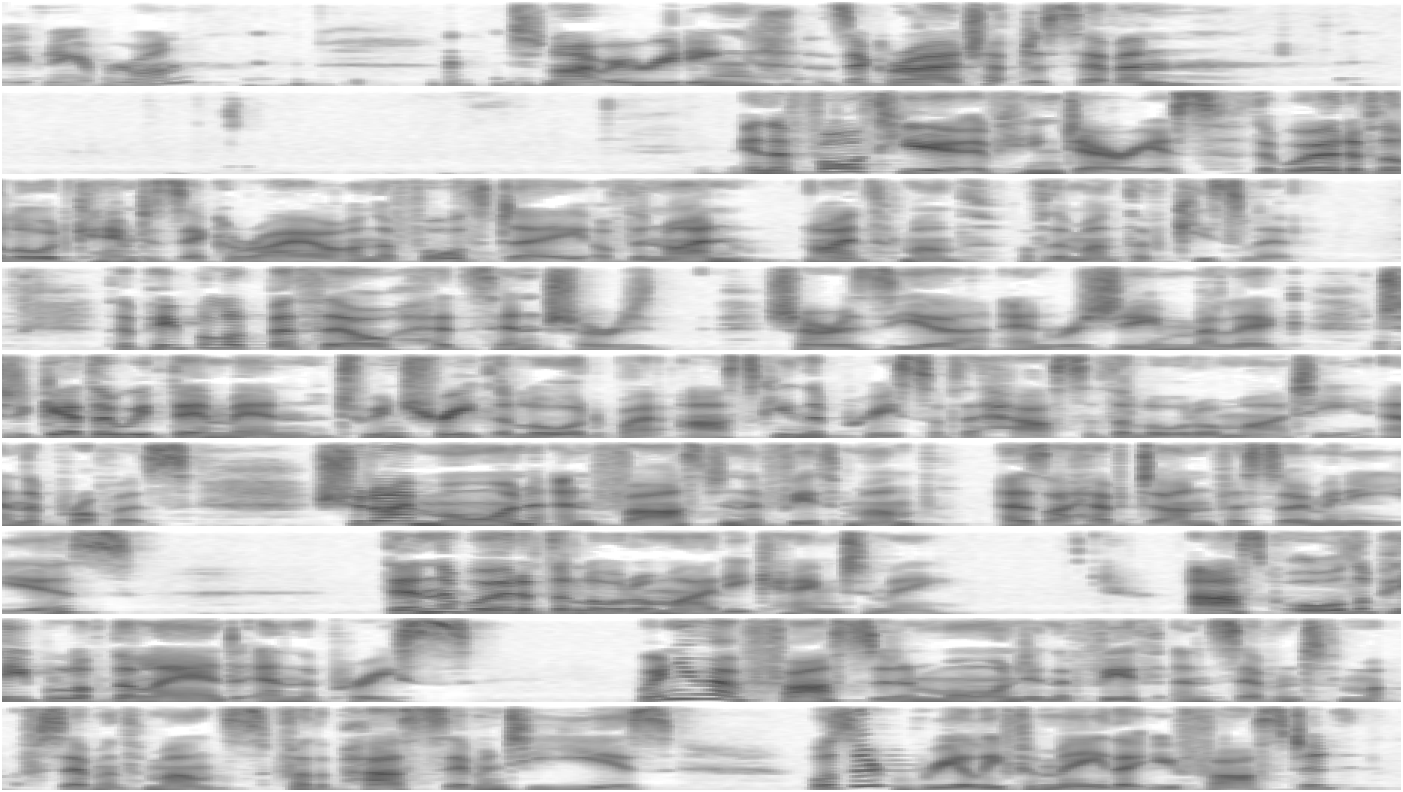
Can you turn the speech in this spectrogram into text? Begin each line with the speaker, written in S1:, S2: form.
S1: Evening, everyone. Tonight we're reading Zechariah chapter 7. In the fourth year of King Darius, the word of the Lord came to Zechariah on the fourth day of the ninth month of the month of Kislev. The people of Bethel had sent Sharezer and Regem Melech together with their men to entreat the Lord by asking the priests of the house of the Lord Almighty and the prophets, Should I mourn and fast in the fifth month, as I have done for so many years? Then the word of the Lord Almighty came to me Ask all the people of the land and the priests, when you have fasted and mourned in the fifth and seventh, seventh months for the past seventy years, was it really for me that you fasted?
